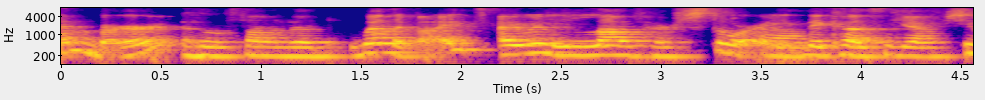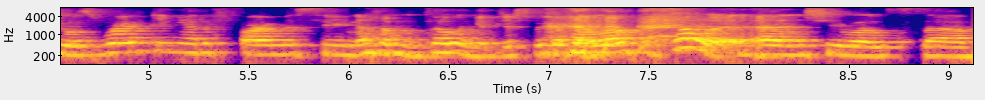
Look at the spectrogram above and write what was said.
member who founded Wellibite, i really love her story Oh, because yeah. she was working at a pharmacy now i'm telling it just because i love to tell it. And she was um,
